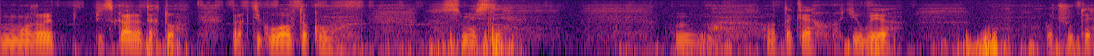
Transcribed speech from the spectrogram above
може ви підскажете, хто практикував в такому смислі. От таке хотів би я почути.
